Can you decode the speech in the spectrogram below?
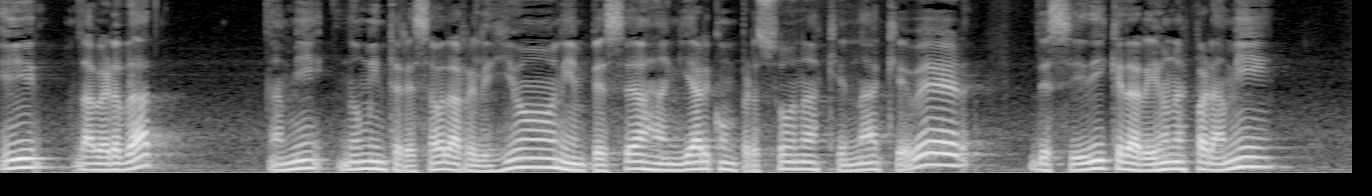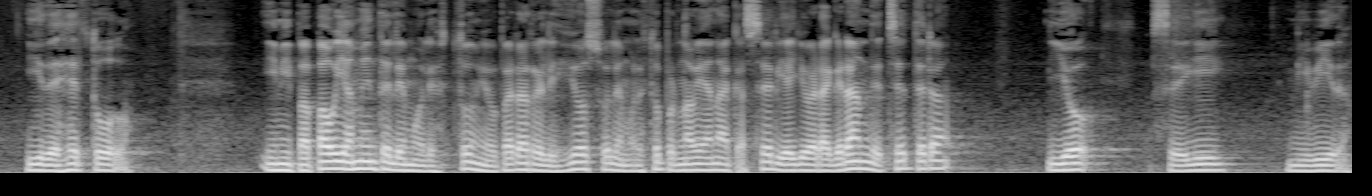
Y la verdad, a mí no me interesaba la religión y empecé a janguear con personas que nada que ver. Decidí que la religión no es para mí y dejé todo. Y mi papá obviamente le molestó, mi papá era religioso, le molestó, pero no había nada que hacer y yo era grande, etc. Y yo seguí mi vida.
